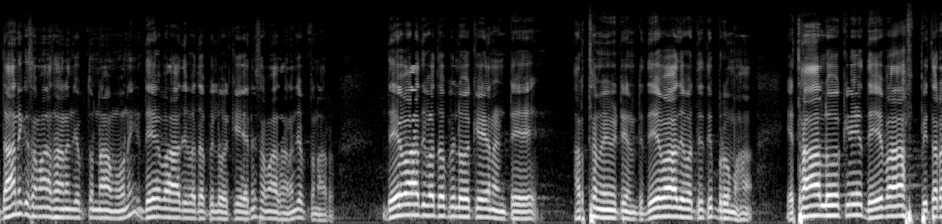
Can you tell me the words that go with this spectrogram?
దానికి సమాధానం చెప్తున్నాము అని దేవాదివదపిలోకి అని సమాధానం చెప్తున్నారు. దేవాదివదపిలోకే అని అంటే అర్థం ఏమిటి అంటే దేవాధిపతి బ్రూమ యథాలోకే దేవా పితర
